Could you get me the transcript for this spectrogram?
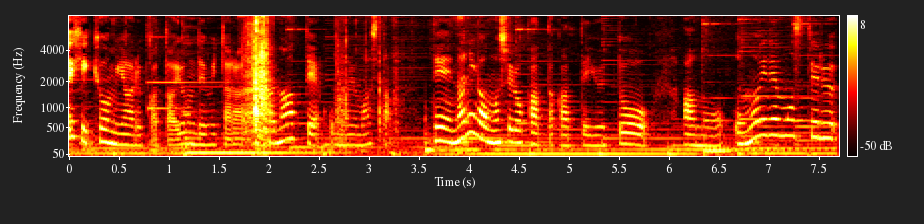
是非興味ある方読んでみたらいいかなって思いました。で何が面白かったかっていうとあの思い出も捨てる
